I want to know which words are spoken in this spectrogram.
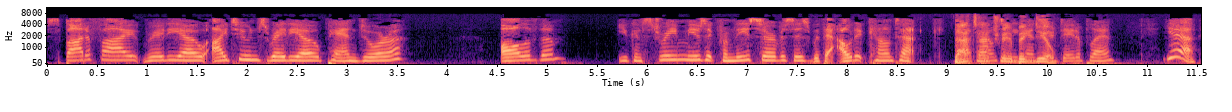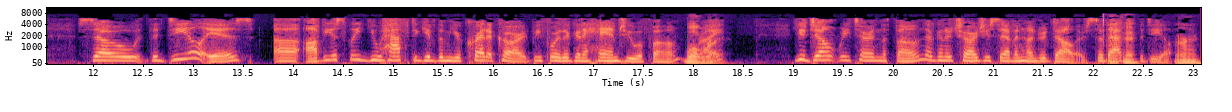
Spotify Radio, iTunes Radio, Pandora, all of them. You can stream music from these services without it contact. That's uh, actually a big deal. Your data plan. Yeah. So the deal is, uh, obviously, you have to give them your credit card before they're going to hand you a phone. Well, right? right. You don't return the phone, they're going to charge you seven hundred dollars. So that's okay. the deal. All right.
